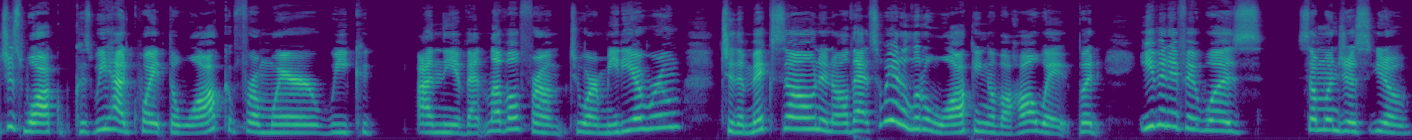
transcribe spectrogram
just walk because we had quite the walk from where we could on the event level from to our media room to the mix zone and all that. So we had a little walking of a hallway, but even if it was someone just, you know,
